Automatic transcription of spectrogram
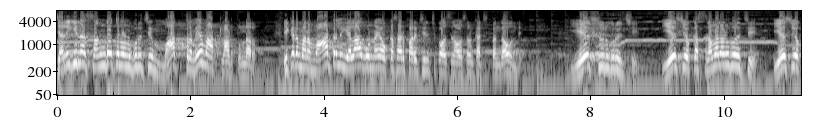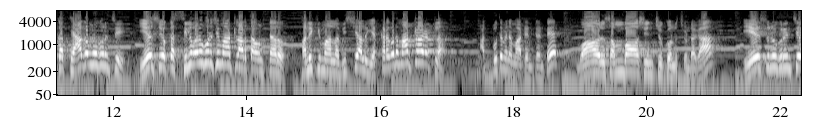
జరిగిన సంగతులను గురించి మాత్రమే మాట్లాడుతున్నారు. ఇక్కడ మన మాటలు ఎలాగున్నాయో ఒక్కసారి పరీక్షించుకోవాల్సిన అవసరం ఖచ్చితంగా ఉంది. యేసును గురించి యేసు యొక్క శ్రమలను గురించి యేసు యొక్క త్యాగమును గురించి యేసు యొక్క సిలువను గురించి మాట్లాడుతూ ఉంటున్నారు. పనికి మాలిన విషయాలు ఎక్కడ కూడా మాట్లాడట్లా. అద్భుతమైన మాట ఏంటంటే వారు సంభాషించుకొనుచుండగా యేసును గురించే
